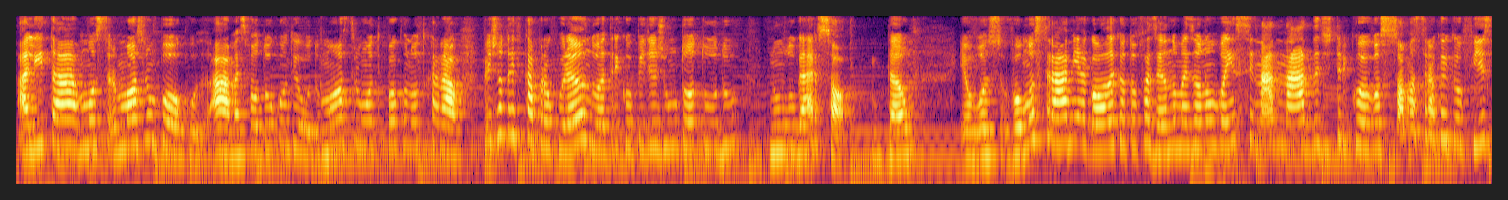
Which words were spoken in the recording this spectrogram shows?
ali tá mostra, mostra um pouco. Ah, mas faltou o conteúdo. Mostra um outro pouco no outro canal. Pra gente não ter que ficar procurando, a Tricopedia juntou tudo num lugar só. Então, eu vou, vou mostrar a minha gola que eu tô fazendo, mas eu não vou ensinar nada de tricô, eu vou só mostrar o que, que eu fiz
